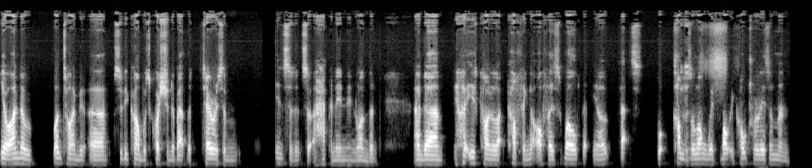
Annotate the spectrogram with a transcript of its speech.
you know, I know one time uh, Sadiq Khan was questioned about the terrorism incidents that are happening in London, and um, he's kind of like coughing it off as well. That you know, that's what comes along with multiculturalism and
